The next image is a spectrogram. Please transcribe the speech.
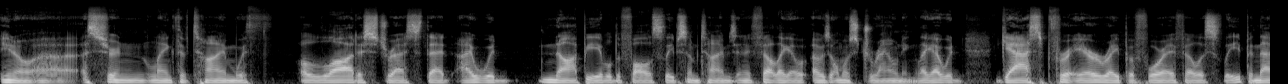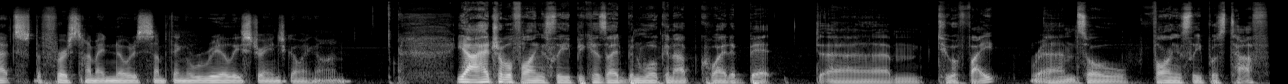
you know, uh, a certain length of time with a lot of stress that I would not be able to fall asleep sometimes, and it felt like I, I was almost drowning. Like I would gasp for air right before I fell asleep, and that's the first time I noticed something really strange going on. Yeah, I had trouble falling asleep because I'd been woken up quite a bit um, to a fight. Right. Um, so falling asleep was tough.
